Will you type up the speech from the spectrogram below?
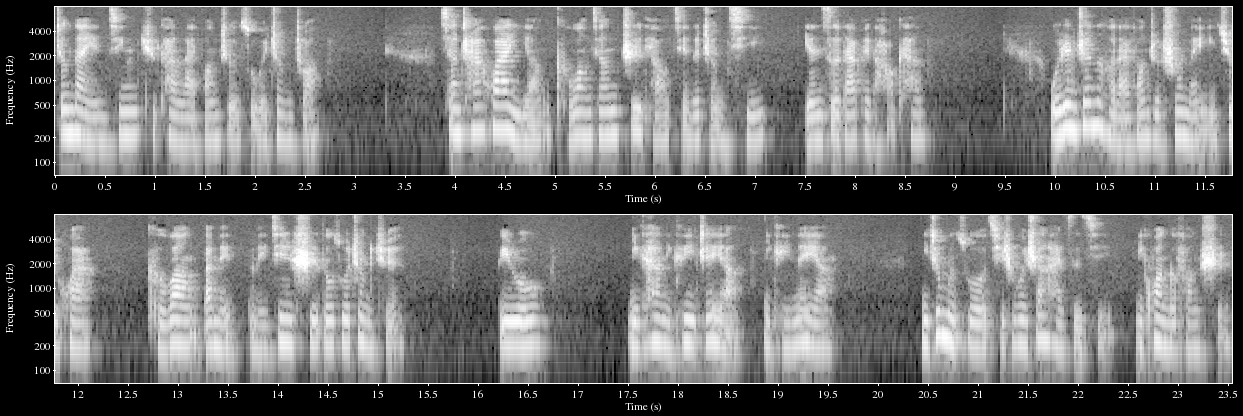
睁大眼睛去看来访者所谓症状，像插花一样，渴望将枝条剪得整齐，颜色搭配的好看。我认真的和来访者说每一句话。渴望把每每件事都做正确，比如，你看，你可以这样，你可以那样，你这么做其实会伤害自己，你换个方式。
